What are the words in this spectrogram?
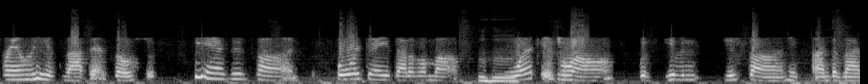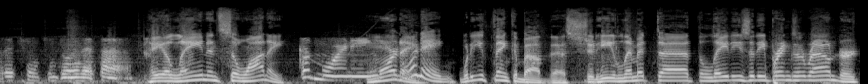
friendly. He is not that social. He has his son four days out of a month. What is wrong with giving his son his undivided attention during that time? hey, Elaine and Suwanee. Good morning. Morning. Morning. What do you think about this? Should he limit uh, the ladies that he brings around, or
